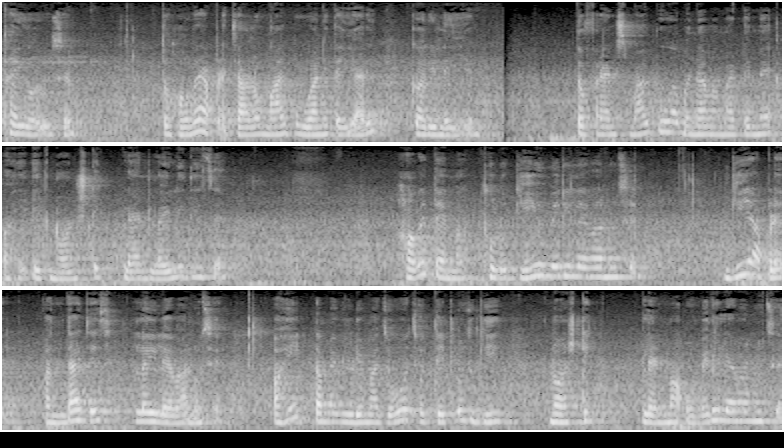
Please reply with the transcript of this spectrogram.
થઈ ગયું છે. તો હવે આપણે ચાલો માલપુવાની તૈયારી કરી લઈએ. તો ફ્રેન્ડ્સ માલપુવા બનાવવા માટે મેં અહીં એક નોનસ્ટિક પ્લેન લઈ લીધી છે. હવે તેમાં થોડું ઘી ઉમેરી લેવાનું છે. ઘી આપણે અંદાજે જ લઈ લેવાનું છે. અહીં તમે વિડીયોમાં જુઓ છો તેટલું જ ઘી નોનસ્ટિક પ્લેનમાં ઉમેરી લેવાનું છે.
